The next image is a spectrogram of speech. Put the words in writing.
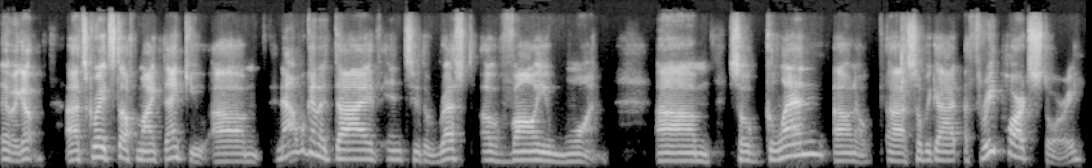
There we go. That's great stuff, Mike. Thank you. Um, now we're going to dive into the rest of volume one. Um, so Glenn, oh no, uh, so we got a three-part story,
